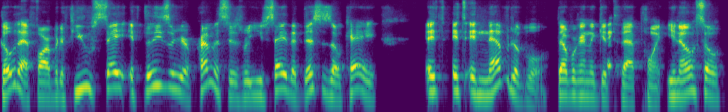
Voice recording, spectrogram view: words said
go that far. But if you say if these are your premises where you say that this is okay, it's it's inevitable that we're going to get to that point you know? So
